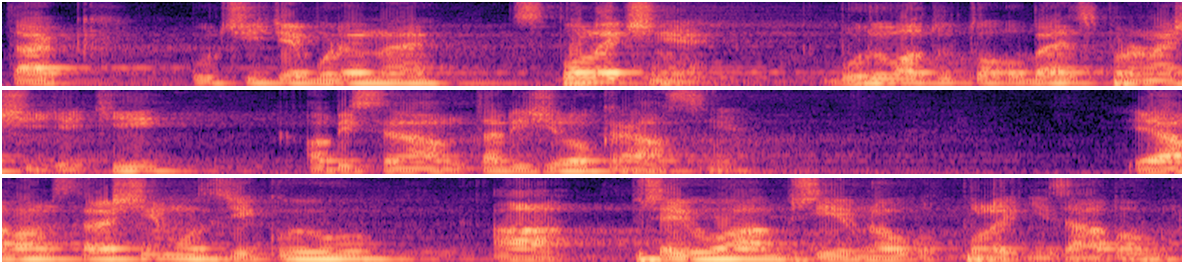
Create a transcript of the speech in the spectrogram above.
tak určitě budeme společně budovat tuto obec pro naše děti, aby se nám tady žilo krásně. Já vám strašně moc děkuju a přeju vám příjemnou odpolední zábavu.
